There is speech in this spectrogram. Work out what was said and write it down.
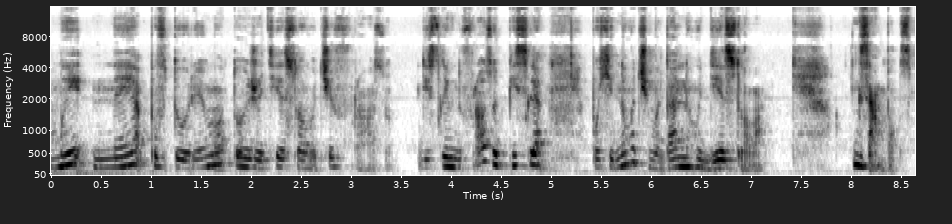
Ми не повторюємо той же дієслово чи фразу, дієслівну фразу після похідного чи модального дієслова. Examples.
